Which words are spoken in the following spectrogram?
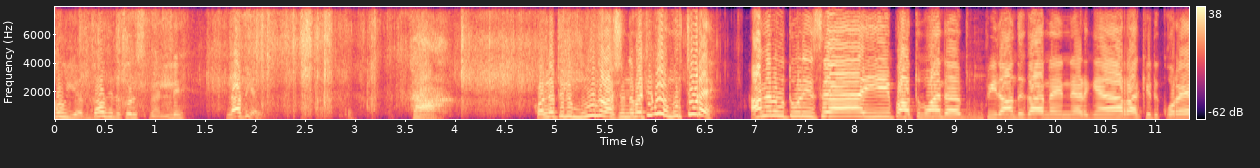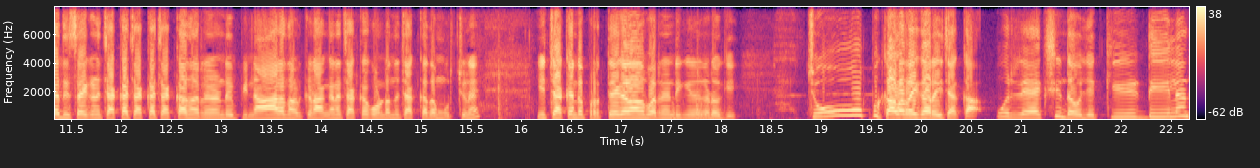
ഓ എന്താ അതിനൊക്കെ ഒരു സ്മെല്ല്? ഇല്ലാത്ത കൊല്ലത്തിൽ മൂന്ന് പ്രാവശ്യം പറ്റിക്കൂടെ മുറിച്ചൂടെ. അങ്ങനെ മുത്തുമണീസ ഈ പാത്തുമാന്റെ പിരാന്ത് കാരണം എന്നെ ഇടങ്ങേറാക്കിയിട്ട് കുറേ ദിവസമായിക്കണ് ചക്ക ചക്ക ചക്ക എന്ന് പറഞ്ഞുകൊണ്ട് പിന്നാലെ നടക്കണം. അങ്ങനെ ചക്ക കൊണ്ടുവന്ന് ചക്കത മുറിച്ചണേ. ഈ ചക്കന്റെ പ്രത്യേകത എന്ന് പറഞ്ഞിട്ടുണ്ടെങ്കിൽ ഇങ്ങോട്ട് നോക്കി. ചോപ്പ് കളറായി കറി ചക്ക. ഒരു രക്ഷ ഉണ്ടാവില്ല. കിടിലൻ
